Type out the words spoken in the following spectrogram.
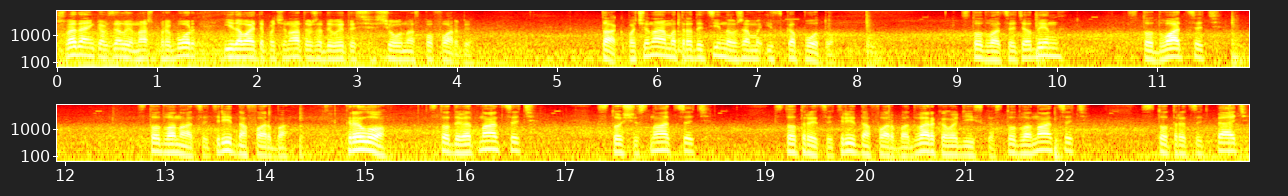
Швиденько взяли наш прибор і давайте починати вже дивитися, що у нас по фарбі. Так, починаємо традиційно вже ми із капоту. 121, 120, 112. Рідна фарба. Крило 119, 116, 130. Рідна фарба. Дверка водійська 112, 135,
